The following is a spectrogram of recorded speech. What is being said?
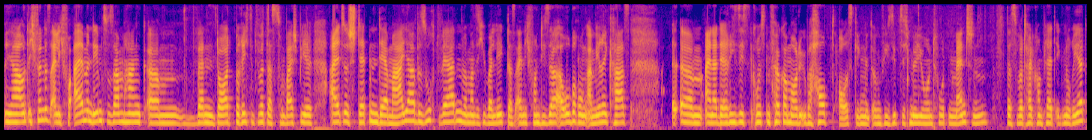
Ja, und ich finde es eigentlich vor allem in dem Zusammenhang, ähm, wenn dort berichtet wird, dass zum Beispiel alte Städten der Maya besucht werden, wenn man sich überlegt, dass eigentlich von dieser Eroberung Amerikas ähm, einer der riesigsten, größten Völkermorde überhaupt ausging mit irgendwie 70 Millionen toten Menschen. Das wird halt komplett ignoriert.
